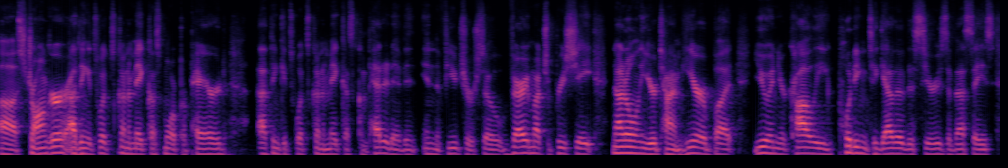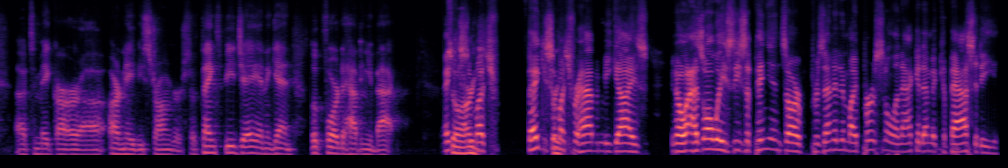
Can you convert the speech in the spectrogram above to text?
uh, stronger. I think it's what's going to make us more prepared. I think it's what's going to make us competitive in, in the future. So very much appreciate not only your time here, but you and your colleague putting together this series of essays uh, to make our uh, our Navy stronger. So thanks, BJ, and again, look forward to having you back. Thank so you so much. Thank you so much for having me, guys. You know, as always, these opinions are presented in my personal and academic capacity,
